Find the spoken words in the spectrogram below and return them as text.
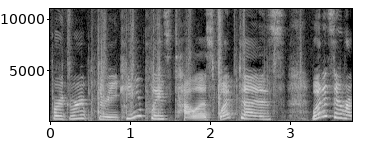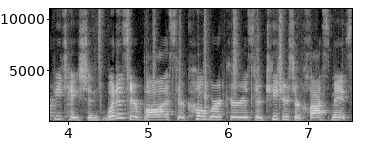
for group three, can you please tell us what does, what is their reputation? What is their boss, their co-workers, their teachers, their classmates?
